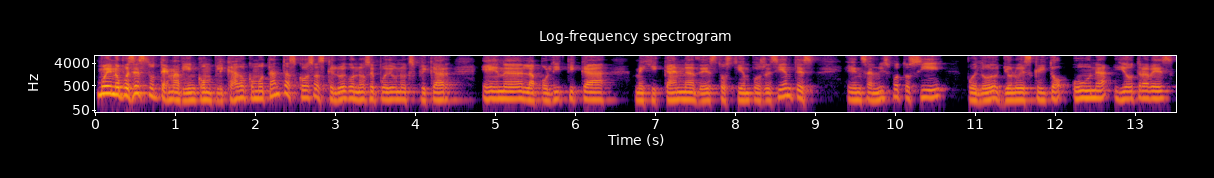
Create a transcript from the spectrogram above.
Bueno, pues es un tema bien complicado, como tantas cosas que luego no se puede uno explicar en eh, la política mexicana de estos tiempos recientes. En San Luis Potosí, pues yo lo he escrito una y otra vez,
